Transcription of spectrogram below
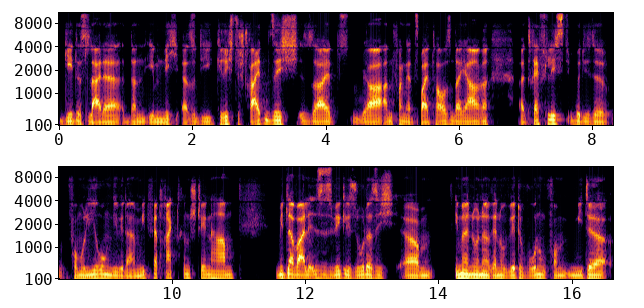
geht es leider dann eben nicht. Also die Gerichte streiten sich seit ja, Anfang der 2000er Jahre äh, trefflichst über diese Formulierungen, die wir da im Mietvertrag drinstehen haben. Mittlerweile ist es wirklich so, dass ich ähm, immer nur eine renovierte Wohnung vom Mieter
